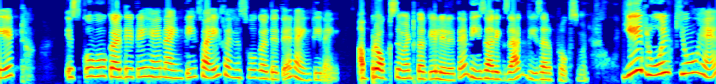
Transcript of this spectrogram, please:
एट इसको वो कर देते हैं नाइनटी फाइव एंड इसको कर देते हैं नाइनटी नाइन। अप्रोक्सीमेट करके ले लेते हैं। These are exact these are approximate ये रूल क्यों है?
